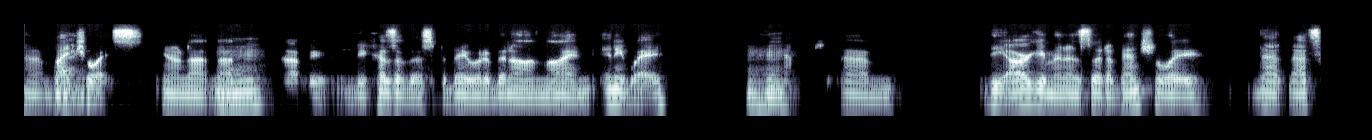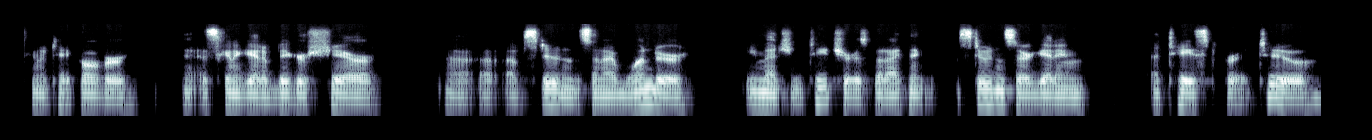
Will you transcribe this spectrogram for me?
uh, by right. choice. You know, not not, mm-hmm. not be, because of this, but they would have been online anyway. Mm-hmm. And, um, the argument is that eventually that that's going to take over. It's going to get a bigger share uh, of students, and I wonder. You mentioned teachers, but I think students are getting a taste for it too.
